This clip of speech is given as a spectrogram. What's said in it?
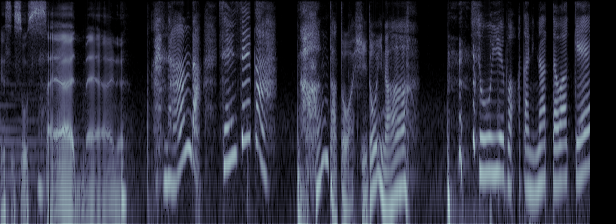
？This is so sad, man. なんだ？先生か。なんだとはひどいな。そういえば赤になったわけ。や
